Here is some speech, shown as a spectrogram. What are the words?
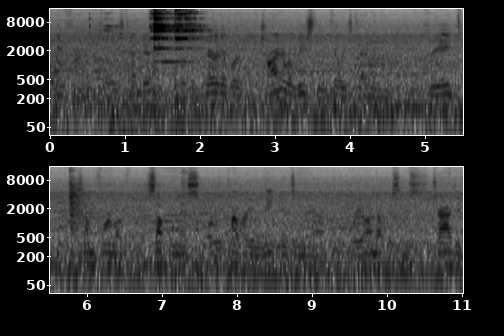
joint and the Achilles tendon. So it's imperative we're trying to release the Achilles tendon and create some form of suppleness or recovery and maintenance in there where you end up with some tragic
